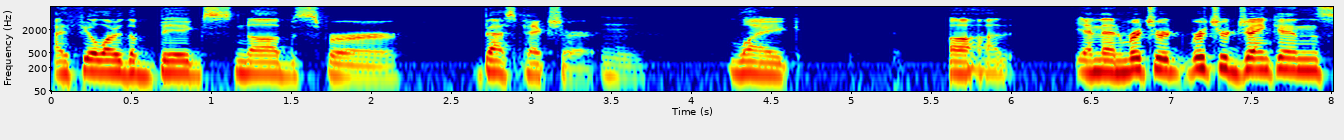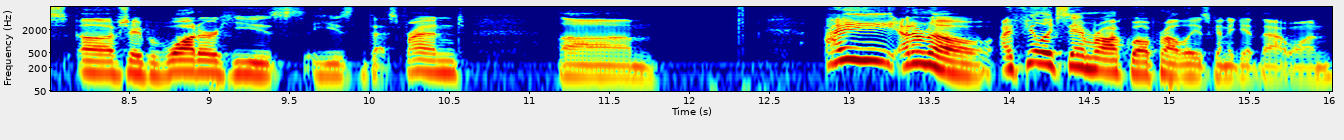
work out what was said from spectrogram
I feel are the big snubs for Best Picture. Like, uh, and then Richard Richard Jenkins, uh, Shape of Water. He's he's the best friend. Um, I I don't know. I feel like Sam Rockwell probably is going to get that one.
